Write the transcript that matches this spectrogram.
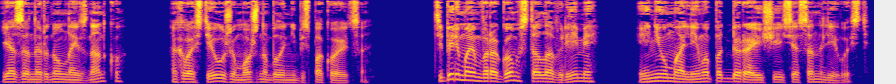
я занырнул наизнанку, о хвосте уже можно было не беспокоиться. Теперь моим врагом стало время и неумолимо подбирающаяся сонливость,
